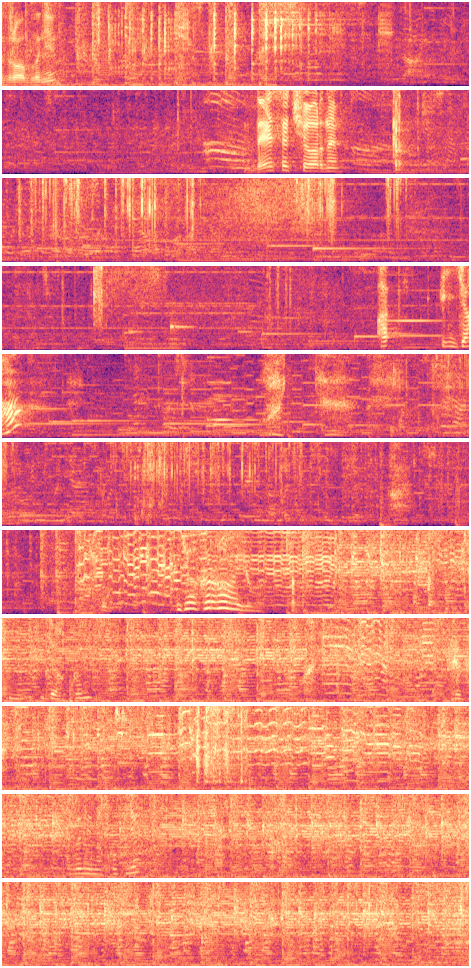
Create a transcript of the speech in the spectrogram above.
Ставки зроблені. Десять чорне. А я? Я граю. Дякую. Вибачте. Заміна круг є?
